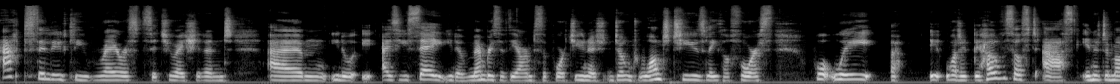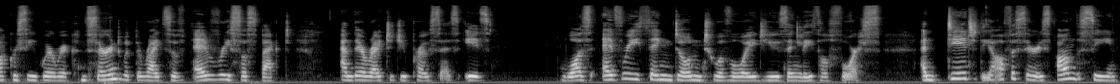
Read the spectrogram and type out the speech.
absolutely rarest situation. And, um, you know, as you say, you know, members of the armed support unit don't want to use lethal force. What we, uh, it, what it behoves us to ask in a democracy where we're concerned with the rights of every suspect and their right to due process is, was everything done to avoid using lethal force? And did the officers on the scene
